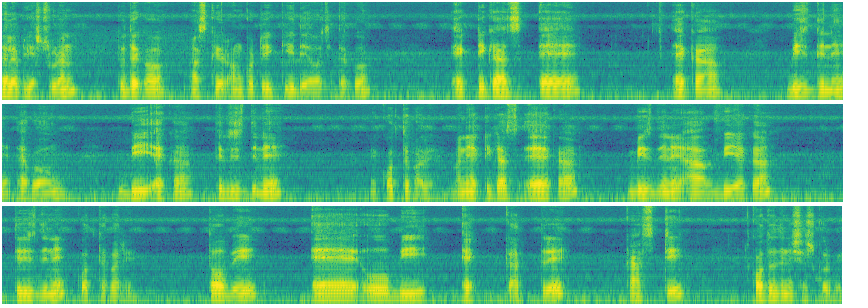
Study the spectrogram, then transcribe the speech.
হ্যালো ডিয়ার স্টুডেন্ট তো দেখো, আজকের অঙ্কটি কি দেওয়া আছে দেখো। একটি কাজ এ একা বিশ দিনে এবং বি একা তিরিশ দিনে করতে পারে। মানে একটি কাজ এ একা বিশ দিনে আর বি একা তিরিশ দিনে করতে পারে। তবে এ ও বি একাত্রে কাজটি কত দিনে শেষ করবে?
